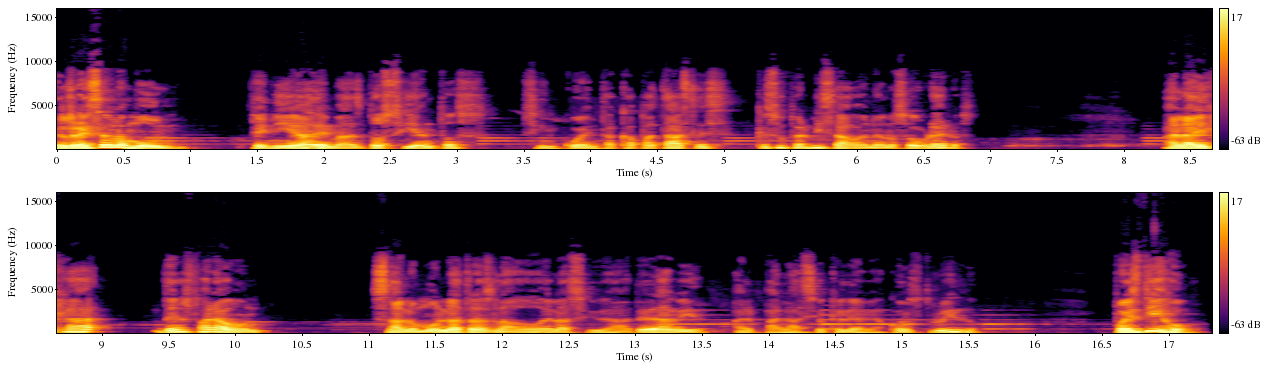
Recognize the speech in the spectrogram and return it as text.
El rey Salomón tenía además 250 capataces que supervisaban a los obreros. A la hija del faraón, Salomón la trasladó de la ciudad de David al palacio que le había construido. Pues dijo,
